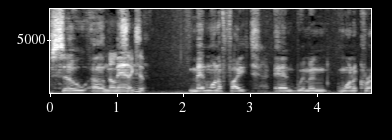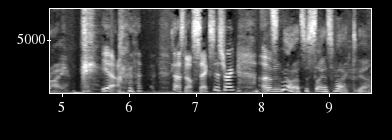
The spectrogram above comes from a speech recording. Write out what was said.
so uh, non-sexist. men want to fight and women want to cry. Yeah, that's not sexist, right? Um, It's- no, that's a science fact. Yeah.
